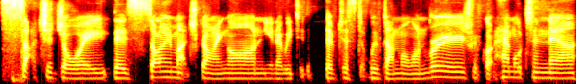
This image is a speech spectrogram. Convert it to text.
such a joy. There's so much going on. You know we did they've just we've done moulin rouge we've got hamilton now.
